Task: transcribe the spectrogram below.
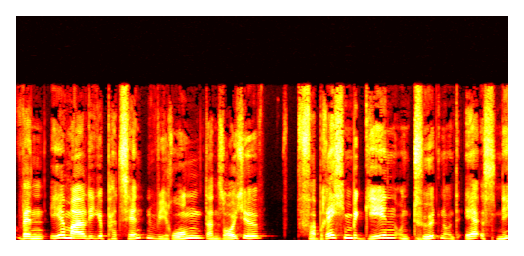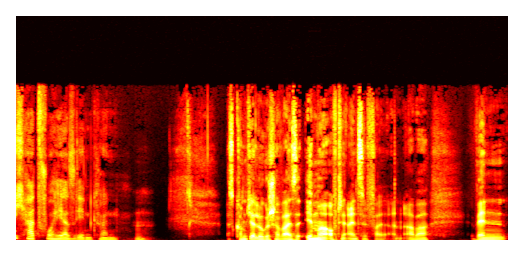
wenn ehemalige Patienten wie Rung dann solche Verbrechen begehen und töten und er es nicht hat vorhersehen können. Es kommt ja logischerweise immer auf den Einzelfall an. Aber wenn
